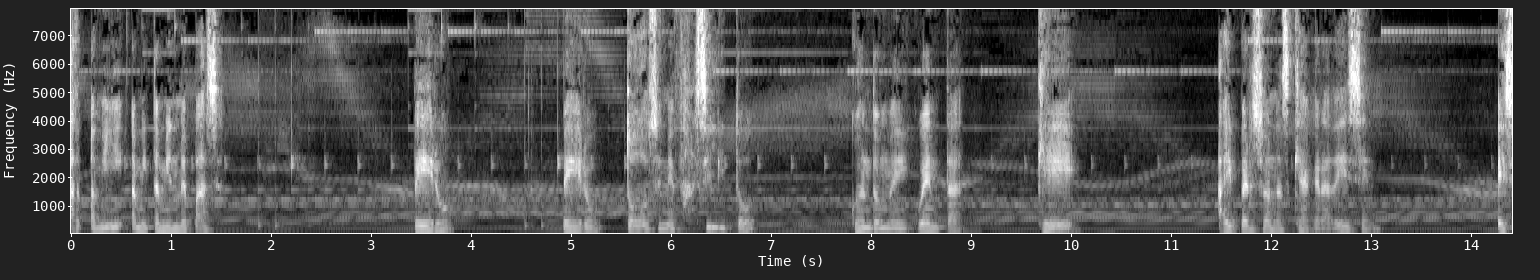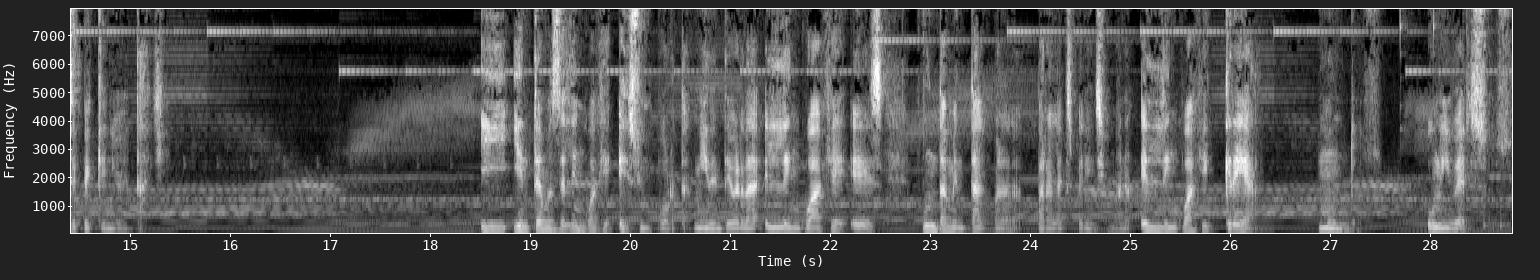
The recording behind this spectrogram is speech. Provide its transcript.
A, a, mí, a mí también me pasa. Pero, pero todo se me facilitó cuando me di cuenta que hay personas que agradecen ese pequeño detalle. Y, en temas del lenguaje eso importa. Miren, de verdad, el lenguaje es fundamental para para la experiencia humana. El lenguaje crea mundos, universos.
